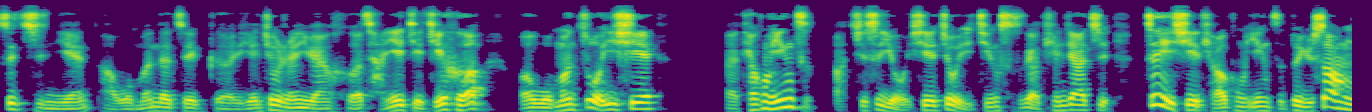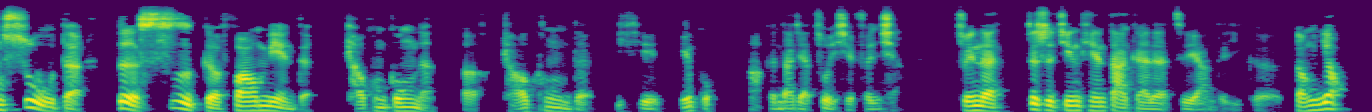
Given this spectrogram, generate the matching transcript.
这几年啊，我们的这个研究人员和产业界结合，呃，我们做一些呃调控因子啊，其实有一些就已经是饲料添加剂。这些调控因子对于上述的这四个方面的调控功能呃调控的一些结果啊，跟大家做一些分享。所以呢，这是今天大概的这样的一个纲要。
